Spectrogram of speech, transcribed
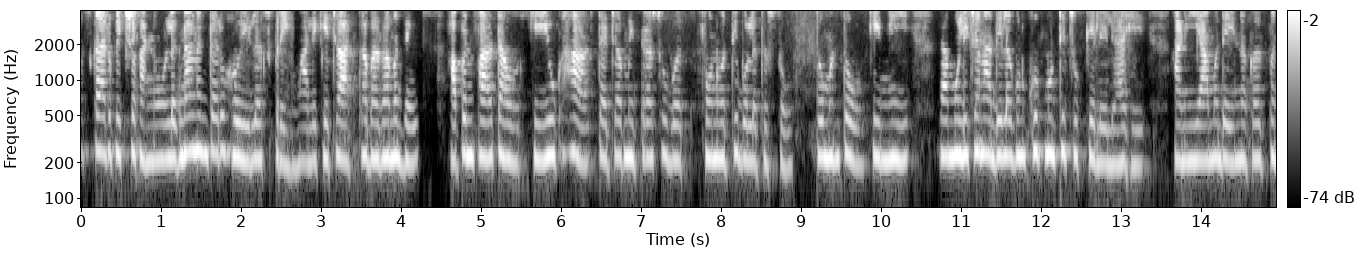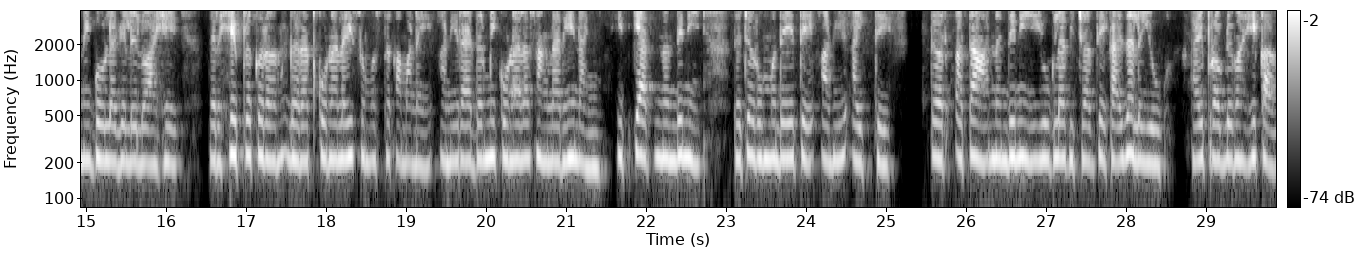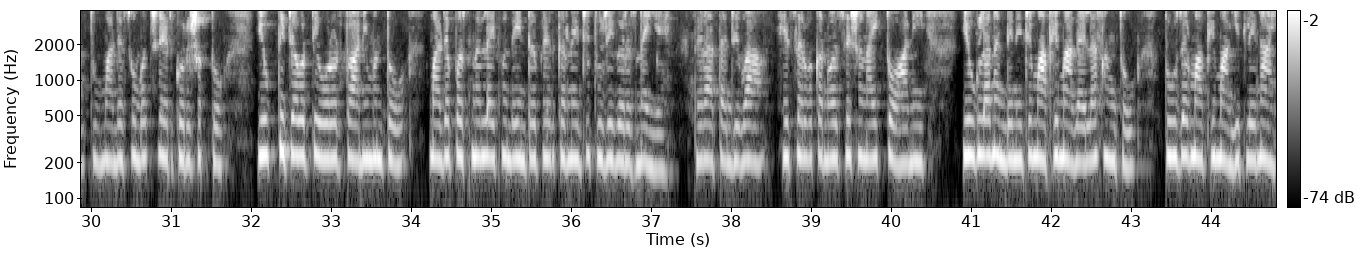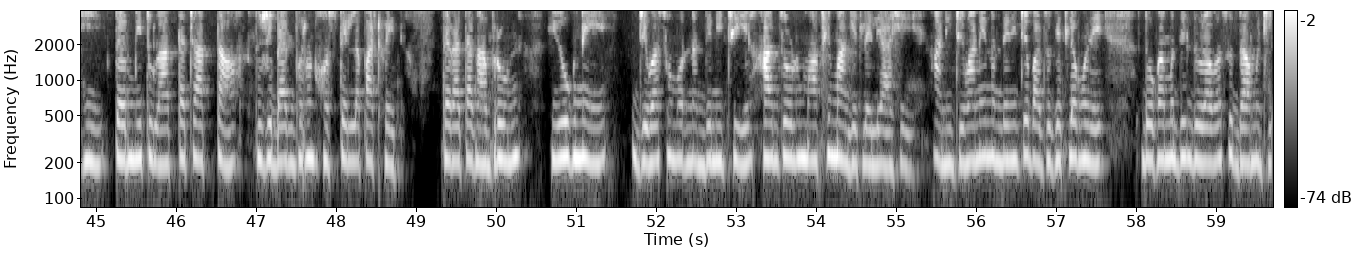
नमस्कार प्रेक्षकांनो. लग्नानंतर होईलच प्रेम. मालिकेच्या आजच्या भागामध्ये आपण पाहत आहोत की युग हा त्याच्या मित्रासोबत फोनवरती बोलत असतो. तो म्हणतो की मी त्या मुलीच्या नादी लागून खूप मोठी चूक केलेली आहे आणि यामध्ये नकळतपणे गोवला गेलेलो आहे. तर हे प्रकरण घरात कोणालाही समजतं कामा नये आणि रादर मी कोणाला सांगणारही नाही. इतक्यात नंदिनी त्याच्या रूममध्ये येते आणि ऐकते. तर आता नंदिनी युगला विचारते काय झालं युग? काही प्रॉब्लेम आहे का? तू माझ्यासोबत शेअर करू शकतो. युग तिच्यावरती ओरडतो आणि म्हणतो माझ्या पर्सनल लाईफमध्ये इंटरफेअर करण्याची तुझी गरज नाही आहे तर आता जेव्हा हे सर्व कन्व्हर्सेशन ऐकतो आणि युगला नंदिनीची माफी मागायला सांगतो तू जर माफी मागितली नाही तर मी तुला आत्ताच्या आत्ता तुझी बॅग भरून हॉस्टेलला पाठवेन. तर आता घाबरून युगने जीवासमोर नंदिनीची हात जोडून माफी मागितलेली आहे. आणि जीवाने नंदिनीची बाजू घेतल्यामुळे दोघांमधील दुरावासुद्धा मिटला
